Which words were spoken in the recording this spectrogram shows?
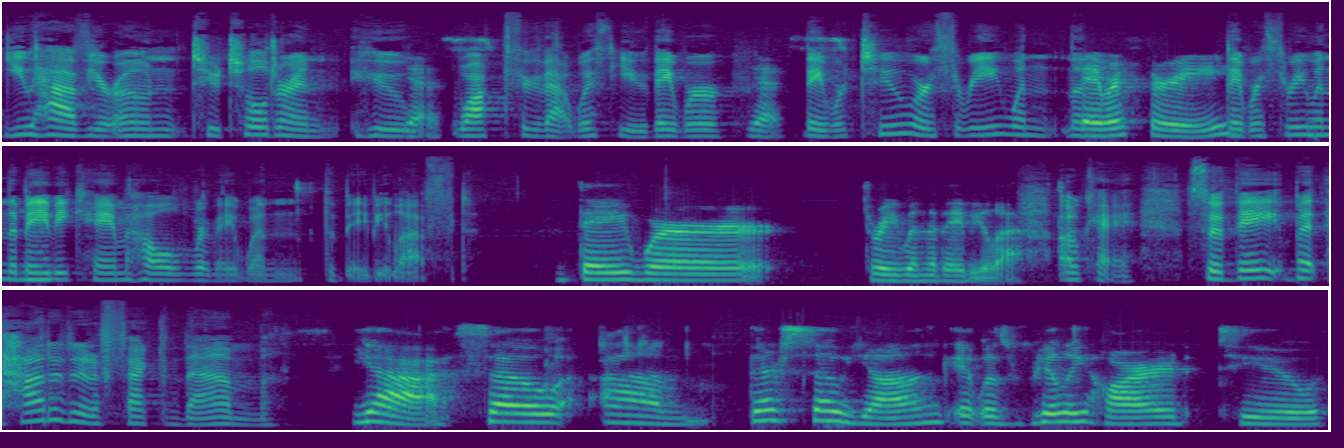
you have your own two children who yes. walked through that with you. They were yes. they were two or three when the, they were three. They were three when the mm-hmm. baby came. How old were they when the baby left? They were three when the baby left. Okay, so they. But how did it affect them? Yeah, so um, they're so young. It was really hard to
